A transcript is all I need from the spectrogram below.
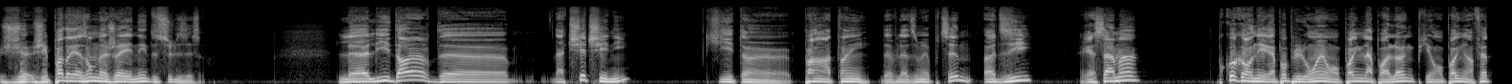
j'ai pas de raison de me gêner d'utiliser ça. Le leader de la Tchétchénie, qui est un pantin de Vladimir Poutine, a dit récemment pourquoi qu'on n'irait pas plus loin, on pogne la Pologne, puis on pogne en fait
